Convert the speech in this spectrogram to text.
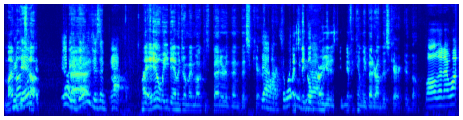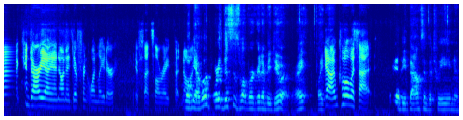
My Your monk's damage, not. yeah, your damage isn't bad. My AOE damage on my monk is better than this character. Yeah, so why my don't we do single that? target is significantly better on this character, though. well, then I want Kandaria in on a different one later, if that's all right. But no, Well, yeah, well, we're, this is what we're gonna be doing, right? Like, yeah, I'm cool with that. we're gonna be bouncing between. And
